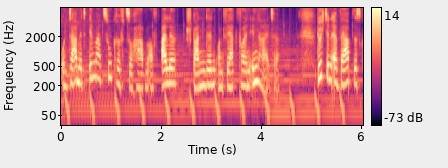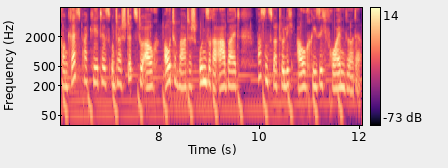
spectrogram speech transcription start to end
und damit immer Zugriff zu haben auf alle spannenden und wertvollen Inhalte. Durch den Erwerb des Kongresspaketes unterstützt du auch automatisch unsere Arbeit, was uns natürlich auch riesig freuen würde.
